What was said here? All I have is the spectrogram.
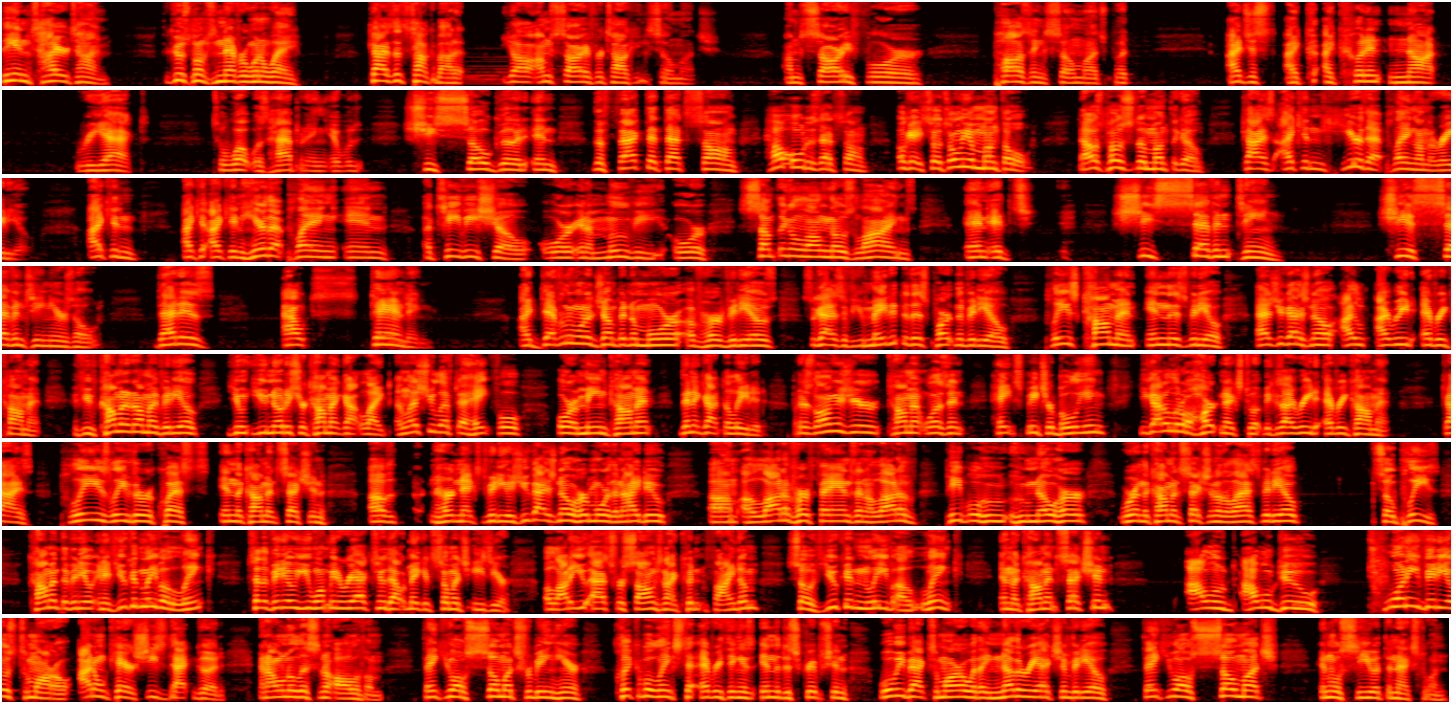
The entire time. The goosebumps never went away. Guys, let's talk about it. Y'all, I'm sorry for talking so much. I'm sorry for pausing so much, but I just I, I couldn't not react to what was happening. It was she's so good and the fact that that song, how old is that song? Okay, so it's only a month old. That was posted a month ago. Guys, I can hear that playing on the radio. I can I can I can hear that playing in a TV show or in a movie or something along those lines and it's she's 17. She is 17 years old. That is outstanding. I definitely want to jump into more of her videos. So, guys, if you made it to this part in the video, please comment in this video. As you guys know, I, I read every comment. If you've commented on my video, you, you notice your comment got liked. Unless you left a hateful or a mean comment, then it got deleted. But as long as your comment wasn't hate speech or bullying, you got a little heart next to it because I read every comment. Guys, please leave the requests in the comment section of her next videos. You guys know her more than I do. Um, a lot of her fans and a lot of people who who know her were in the comment section of the last video. So please comment the video, and if you can leave a link to the video you want me to react to, that would make it so much easier. A lot of you asked for songs and I couldn't find them. So if you can leave a link in the comment section, I will I will do 20 videos tomorrow. I don't care. She's that good. And I want to listen to all of them. Thank you all so much for being here. Clickable links to everything is in the description. We'll be back tomorrow with another reaction video. Thank you all so much, and we'll see you at the next one.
